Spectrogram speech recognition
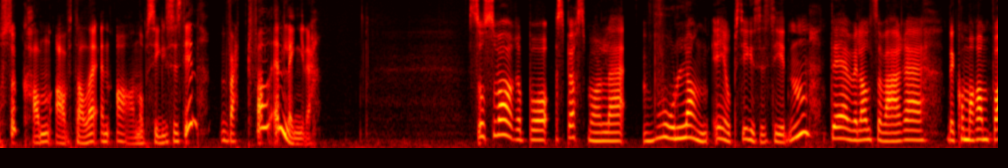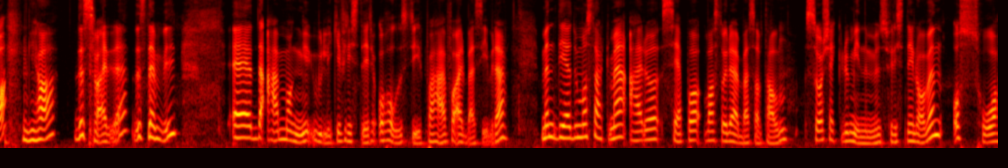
også kan avtale en annen oppsigelsestid, i hvert fall en lengre. Så svaret på spørsmålet hvor lang er oppsigelsestiden, det vil altså være det kommer an på? Ja, dessverre. Det stemmer. Eh, det er mange ulike frister å holde styr på her for arbeidsgivere. Men det du må starte med, er å se på hva står i arbeidsavtalen. Så sjekker du minimumsfristen i loven, og så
